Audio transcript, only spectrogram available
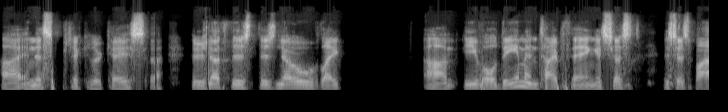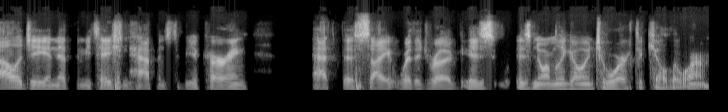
uh, in this particular case. Uh, there's no there's there's no like um, evil demon type thing. It's just it's just biology, and that the mutation happens to be occurring at the site where the drug is is normally going to work to kill the worm.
